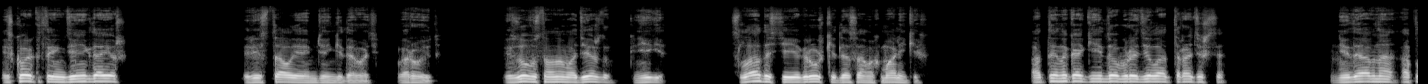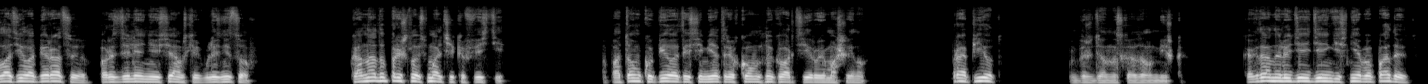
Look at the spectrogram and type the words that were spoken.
И сколько ты им денег даешь?» Перестал я им деньги давать. Воруют. Везу в основном одежду, книги, сладости и игрушки для самых маленьких. А ты на какие добрые дела тратишься? Недавно оплатил операцию по разделению сиамских близнецов. Канаду пришлось мальчиков везти. А потом купил этой семье трехкомнатную квартиру и машину. Пропьют, убежденно сказал Мишка. Когда на людей деньги с неба падают,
